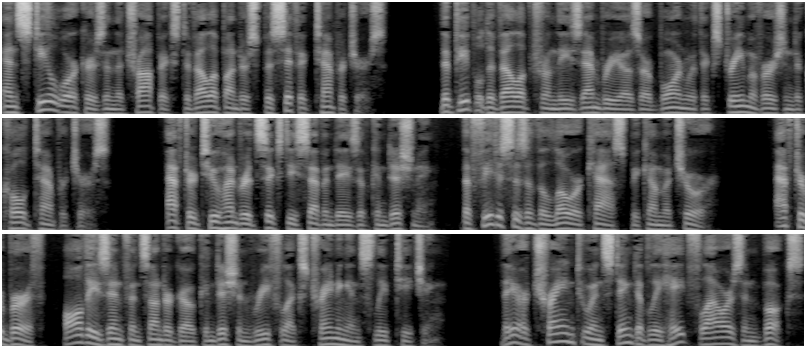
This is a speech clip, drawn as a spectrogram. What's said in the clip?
and steel workers in the tropics develop under specific temperatures. The people developed from these embryos are born with extreme aversion to cold temperatures. After 267 days of conditioning, the fetuses of the lower castes become mature. After birth, all these infants undergo conditioned reflex training and sleep teaching. They are trained to instinctively hate flowers and books,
